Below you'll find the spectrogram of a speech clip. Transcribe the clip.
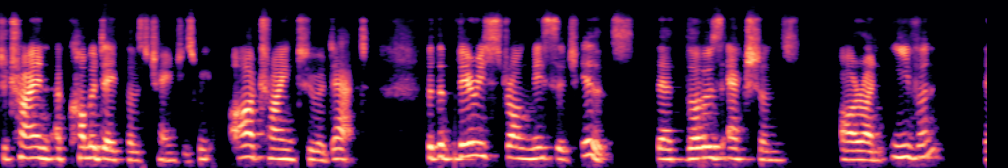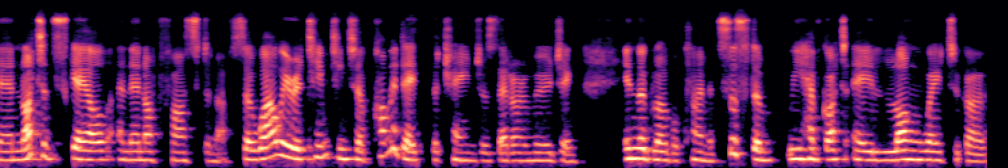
to try and accommodate those changes. We are trying to adapt. But the very strong message is that those actions are uneven, they're not at scale, and they're not fast enough. So while we're attempting to accommodate the changes that are emerging, in the global climate system, we have got a long way to go.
